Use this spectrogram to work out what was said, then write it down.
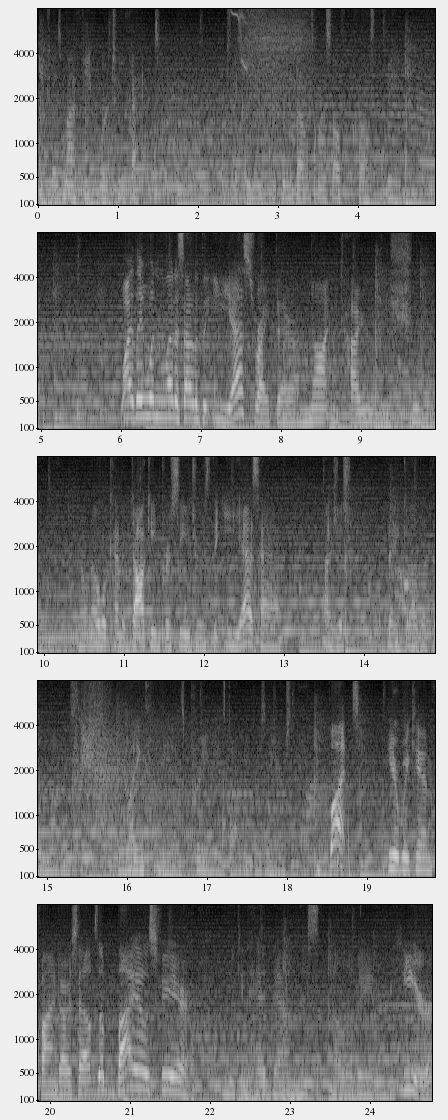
because my feet were too fat. I couldn't, I couldn't myself across the beam. Why they wouldn't let us out of the ES right there, I'm not entirely sure. I don't know what kind of docking procedures the ES have. I just thank God oh, that they're not as lengthy as previous docking procedures. procedures. But here we can find ourselves a biosphere, and we can head down this elevator here,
